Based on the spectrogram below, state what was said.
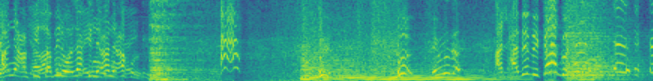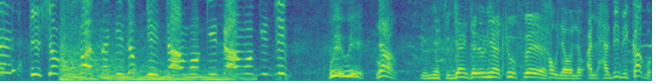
أنا في سبيله ولكن أنا أقول. الحبيب كاغو كيشوف راسك كيشوف كيتامبو كيتامبو كيشيس وي وي. ناو دنيا كيجانجه دنيا توفي حول ولا الحبيب كاغو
